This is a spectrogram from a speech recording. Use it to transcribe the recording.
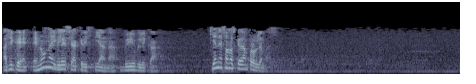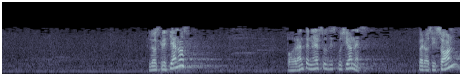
Así que en una iglesia cristiana, bíblica, ¿quiénes son los que dan problemas? Los cristianos podrán tener sus discusiones, pero si son,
